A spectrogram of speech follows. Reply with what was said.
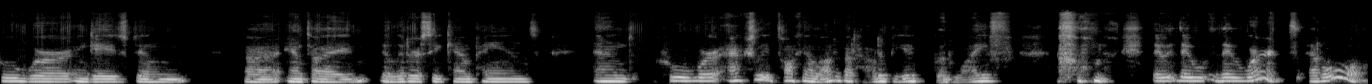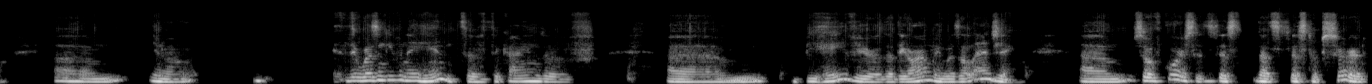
who were engaged in uh, anti illiteracy campaigns and who were actually talking a lot about how to be a good wife. Um, they, they, they weren't at all. Um, you know, there wasn't even a hint of the kind of um, behavior that the army was alleging. Um, so of course, it's just that's just absurd.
